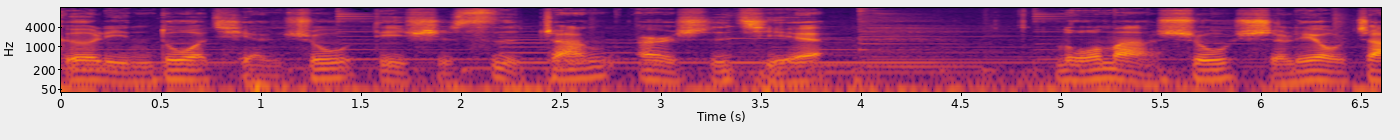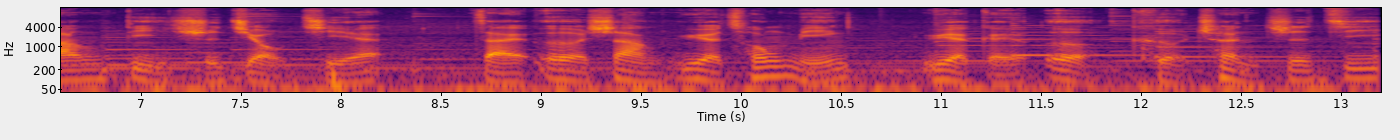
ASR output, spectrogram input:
哥林多前书第十四章二十节，罗马书十六章第十九节，在恶上越聪明，越给恶可乘之机，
